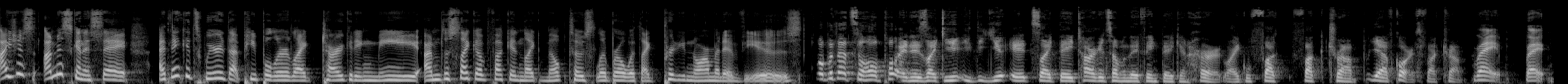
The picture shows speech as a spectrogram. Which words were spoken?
I just, I'm just gonna say, I think it's weird that people are like targeting me. I'm just like a fucking like milquetoast liberal with like pretty normative views. Well, but that's the whole point. Is like you, you, it's like they target someone they think they can hurt. Like fuck, fuck Trump. Yeah, of course, fuck Trump. Right, right.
